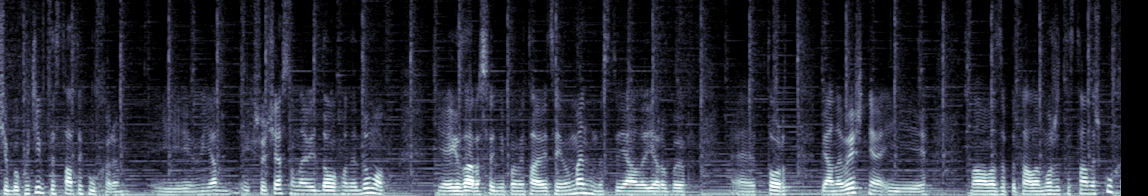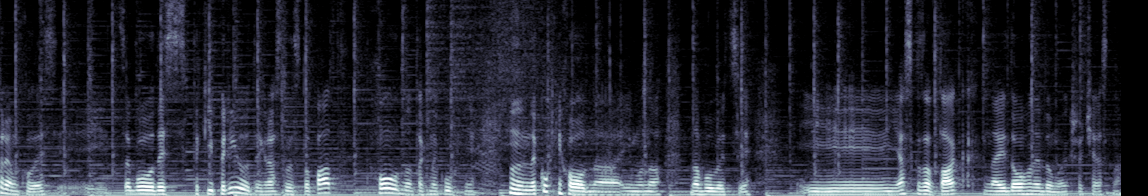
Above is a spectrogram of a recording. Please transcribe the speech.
Чи би хотів ти стати кухарем? І я, якщо чесно, навіть довго не думав. Я як зараз сьогодні пам'ятаю цей момент. Ми стояли, я робив е, торт п'яна вишня, і мама запитала, може ти станеш кухарем колись? І це був десь такий період, якраз листопад, холодно так на кухні. Ну, не на кухні холодно, а іменно на вулиці. І я сказав так, навіть довго не думав, якщо чесно.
